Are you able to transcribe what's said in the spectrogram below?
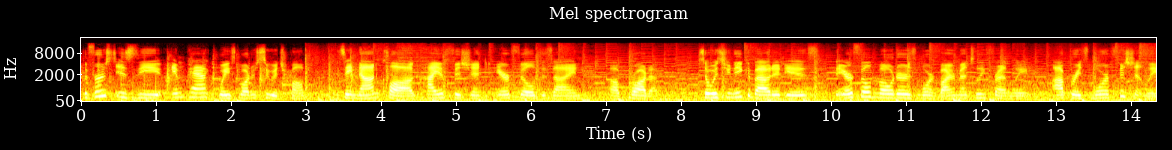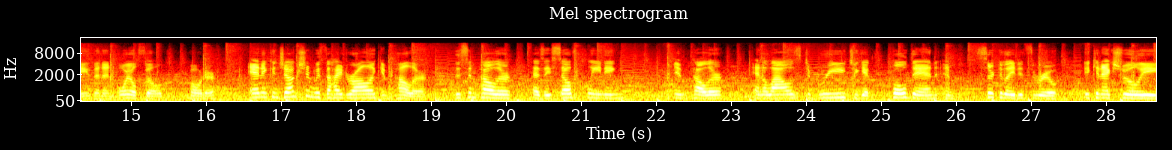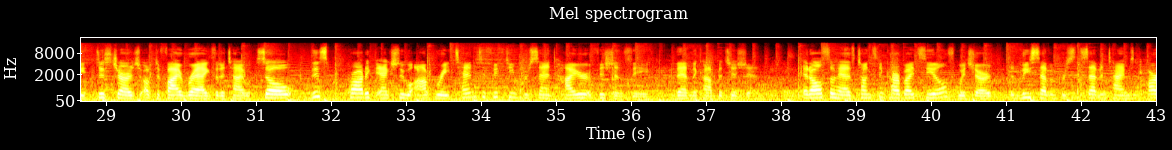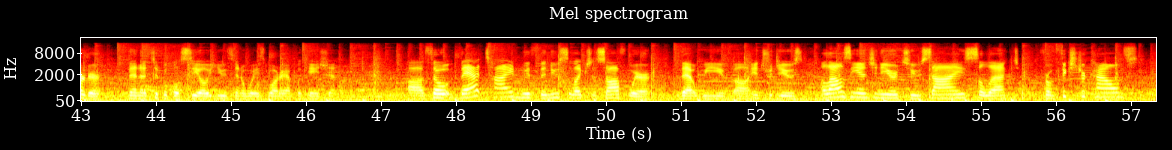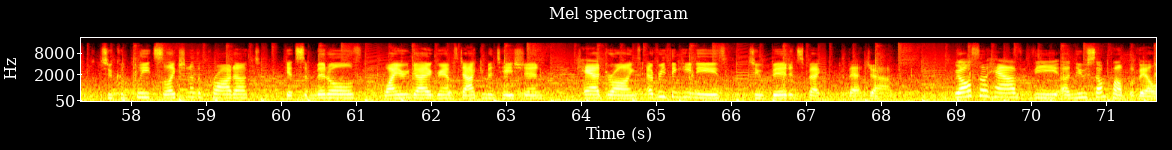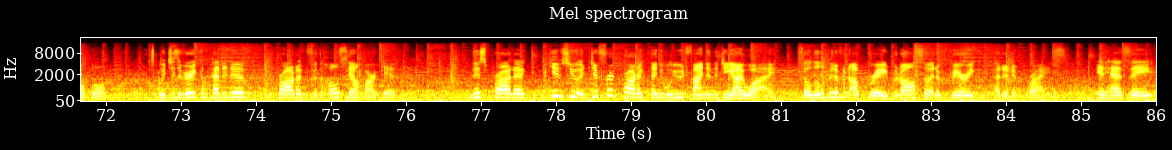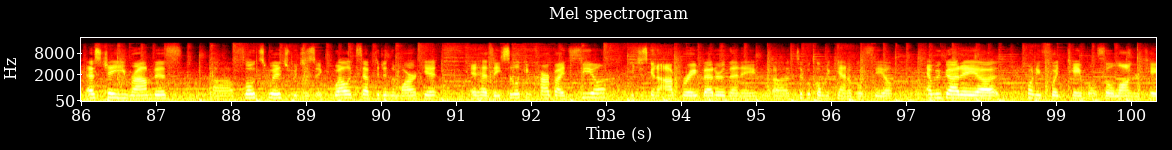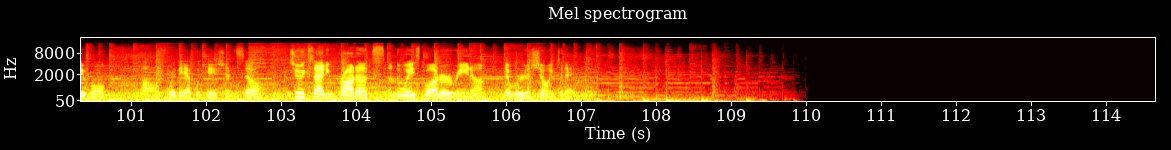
The first is the Impact Wastewater Sewage Pump. It's a non-clog, high-efficient, air-filled design uh, product. So what's unique about it is the air-filled motor is more environmentally friendly, operates more efficiently than an oil-filled motor, and in conjunction with the hydraulic impeller, this impeller has a self-cleaning impeller and allows debris to get pulled in and circulated through it can actually discharge up to five rags at a time. So this product actually will operate 10 to 15% higher efficiency than the competition. It also has tungsten carbide seals, which are at least 7, seven times harder than a typical seal used in a wastewater application. Uh, so that tied with the new selection software that we've uh, introduced allows the engineer to size, select from fixture counts to complete selection of the product, get submittals, wiring diagrams, documentation, CAD drawings, everything he needs to bid and spec that job. We also have the uh, new sump pump available, which is a very competitive product for the wholesale market. This product gives you a different product than what you would find in the DIY, so a little bit of an upgrade, but also at a very competitive price. It has a SJE rhombus uh, float switch, which is well accepted in the market. It has a silicon carbide seal, which is going to operate better than a uh, typical mechanical seal. And we've got a uh, 20 foot cable, so a longer cable uh, for the application. So two exciting products in the wastewater arena that we're showing today.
